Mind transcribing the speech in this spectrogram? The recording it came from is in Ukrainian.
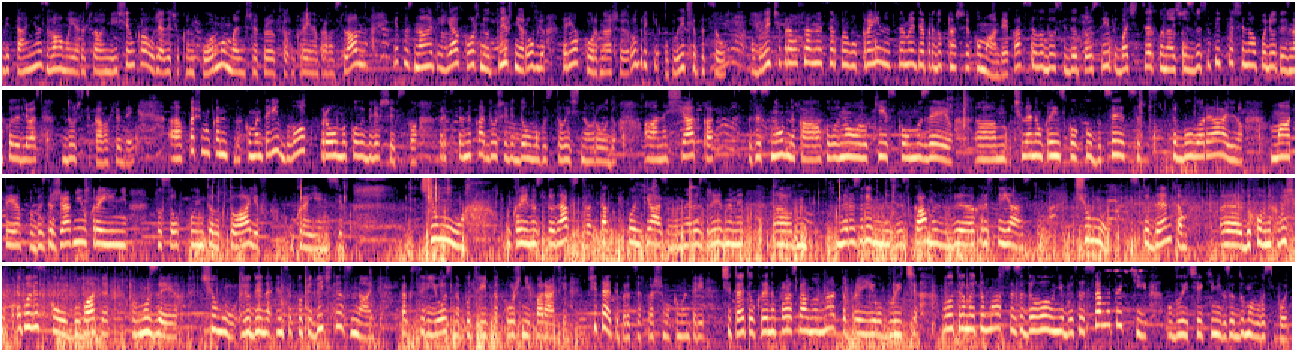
Вітання з вами Ярослава Міщенко, оглядач Укрінформу, менеджер проєкту Україна Православна. Як ви знаєте, я кожного тижня роблю рекорд нашої рубрики Обличчя ПЦУ. Обличчя Православної церкви України це медіапродукт нашої команди, яка в силу досвіду та освіти бачить церкву наче з висоти пташиного польоту і знаходить для вас дуже цікавих людей. В першому коментарі блог про Миколу Біляшивського, представника дуже відомого столичного роду, нащадка засновника головного київського музею, ем, члена українського клубу. Це, це, це було реально мати в бездержавній Україні тусовку інтелектуалів українців. Чому українознавство так пов'язано нерозривними, ем, нерозривними зв'язками з християнством? Чому студентам е, духовних вишів обов'язково бувати в музеях? Чому людина енциклопедичних знань так серйозно потрібна кожній парафії? Читайте про це в першому коментарі. Читайте Україну православну надто про її обличчя. Ви отримаєте масу задоволення, бо це саме такі обличчя, які міг задумав Господь.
